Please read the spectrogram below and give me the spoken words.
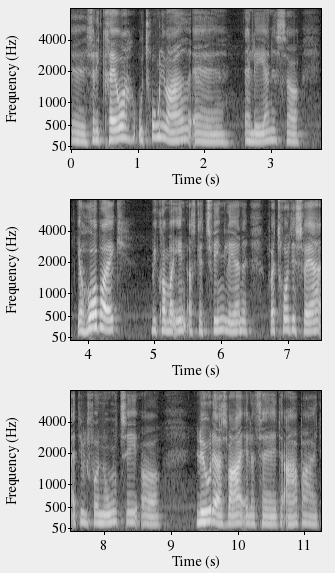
Øh, så det kræver utrolig meget af, af lægerne, så jeg håber ikke, vi kommer ind og skal tvinge lægerne, for jeg tror desværre, at det vil få nogen til at løbe deres vej eller tage et arbejde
